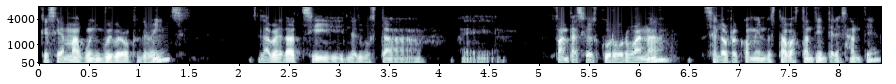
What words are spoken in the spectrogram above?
que se llama Wind River of Dreams. La verdad, si les gusta eh, fantasía oscura urbana, se lo recomiendo. Está bastante interesante.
